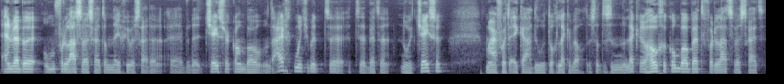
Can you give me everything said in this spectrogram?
En we hebben om voor de laatste wedstrijd, om 9 uur wedstrijden, hebben we de chaser combo. Want eigenlijk moet je met het betten nooit chasen. Maar voor het EK doen we het toch lekker wel. Dus dat is een lekkere hoge combo bet voor de laatste wedstrijd.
